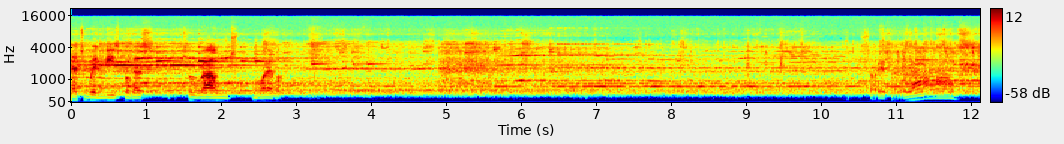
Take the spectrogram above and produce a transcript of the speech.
Let's win these buggers to round whatever. Ja.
